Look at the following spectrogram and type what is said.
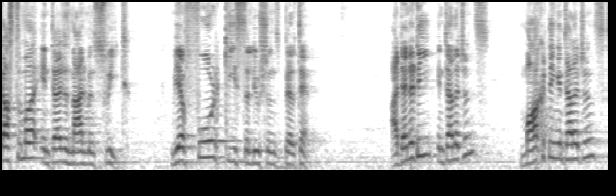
customer intelligence management suite, we have four key solutions built in. Identity intelligence, marketing intelligence,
